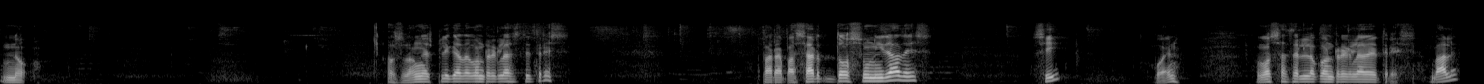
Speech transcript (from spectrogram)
No. ¿Os lo han explicado con reglas de 3? Para pasar dos unidades, ¿sí? Bueno, vamos a hacerlo con regla de 3, ¿vale?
